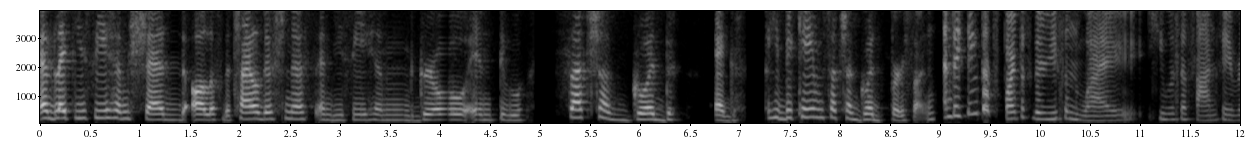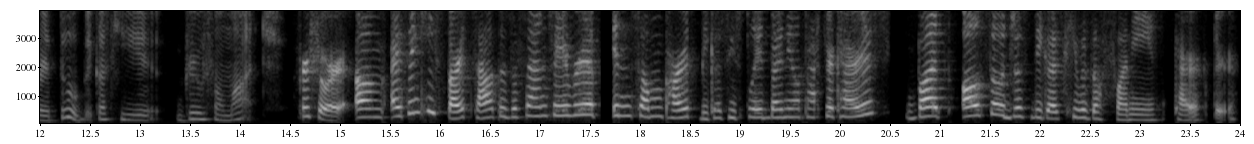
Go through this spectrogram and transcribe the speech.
And like you see him shed all of the childishness and you see him grow into such a good egg. He became such a good person. And I think that's part of the reason why he was a fan favorite too, because he grew so much. For sure. Um, I think he starts out as a fan favorite in some part because he's played by Neil Patrick Harris, but also just because he was a funny character.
